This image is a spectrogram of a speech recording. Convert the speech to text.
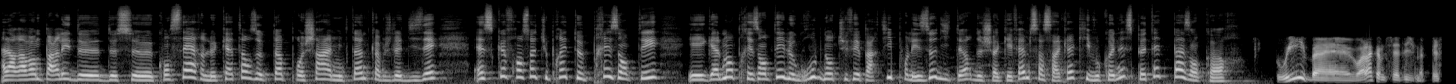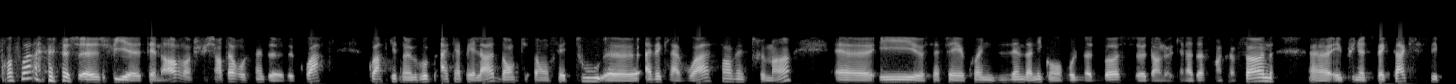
Alors, avant de parler de, de ce concert le 14 octobre prochain à Hamilton, comme je le disais, est-ce que François, tu pourrais te présenter et également présenter le groupe dont tu fais partie pour les auditeurs de Choc FM 105.1 qui vous connaissent peut-être pas encore? Oui, ben voilà, comme tu as dit, je m'appelle François. je, suis euh, ténor, donc je suis chanteur au sein de, de Quartz. Quartz qui est un groupe a cappella, donc on fait tout euh, avec la voix, sans instrument. Euh, et euh, ça fait quoi une dizaine d'années qu'on roule notre boss euh, dans le Canada francophone. Euh, et puis notre spectacle, c'est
